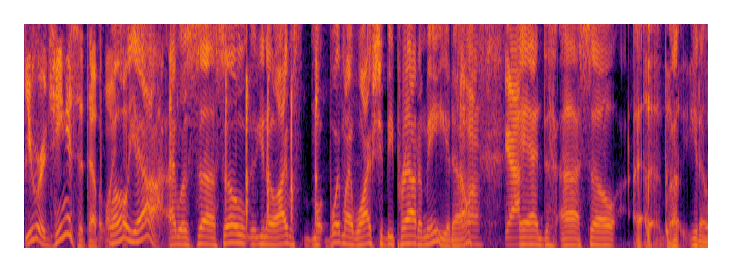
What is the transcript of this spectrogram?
You were a genius at that point. Well, yeah, I was. Uh, so you know, I was. Boy, my wife should be proud of me. You know. Uh-huh. Yeah. And uh, so, uh, uh, you know,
